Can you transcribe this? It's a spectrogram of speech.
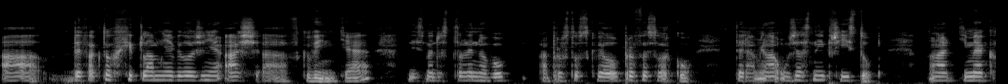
a de facto chytla mě vyloženě až v kvintě, kdy jsme dostali novou naprosto skvělou profesorku, která měla úžasný přístup. Ona tím, jak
